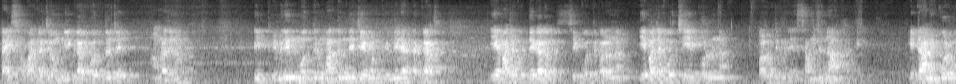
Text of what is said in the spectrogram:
তাই সবার কাছে অঙ্গীকার করতে যে আমরা যেন এই ফ্যামিলির মধ্যে, মাধ্যম দিয়ে যেমন ফ্যামিলির একটা কাজ এ বাজার করতে গেল, সে করতে পারল না। এ বাজার করছে, এ করল না। পরবর্তীকালে সামনে না থাকে, এটা আমি করব,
